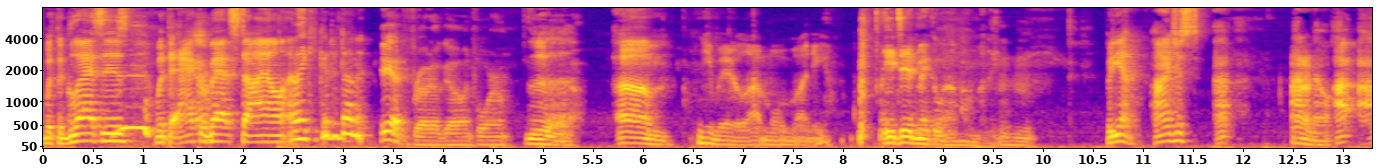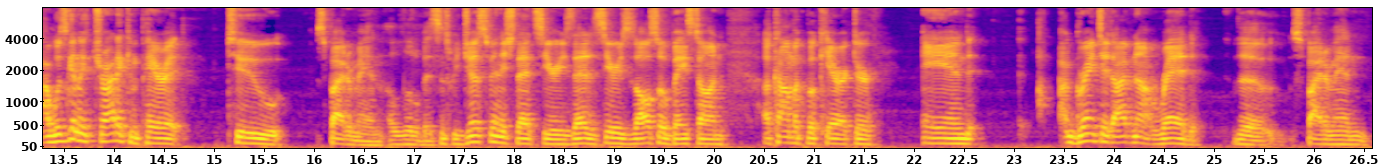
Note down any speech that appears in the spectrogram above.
with the glasses, with the acrobat style. I think he could have done it. He had Frodo going for him. Ugh. Um, He made a lot more money. he did make a lot more money. But yeah, I just I, I don't know. I, I was gonna try to compare it to Spider-Man a little bit since we just finished that series. That series is also based on a comic book character, and uh, granted, I've not read the Spider-Man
